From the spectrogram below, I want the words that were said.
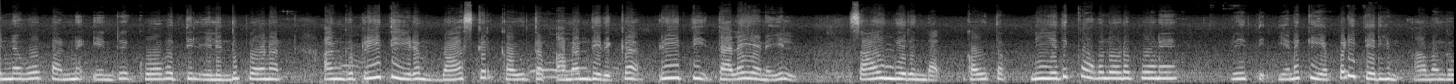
என்னவோ பண்ணு என்று கோபத்தில் எழுந்து போனான். அங்கு பிரீத்தியிடம் பாஸ்கர் கௌதம் அமர்ந்திருக்க பிரீத்தி தலையணையில் சாய்ந்திருந்தாள். கௌதம் நீ எதுக்கு அவளோட போனே? பிரீத்தி எனக்கு எப்படி தெரியும்? அவங்க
